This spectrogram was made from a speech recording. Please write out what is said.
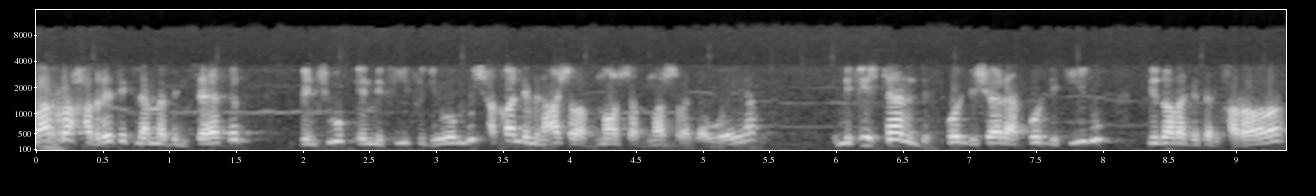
بره حضرتك لما بنسافر بنشوف إن في في اليوم مش أقل من 10 12 نشرة جويه إن في stand في كل شارع كل كيلو في درجة الحرارة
